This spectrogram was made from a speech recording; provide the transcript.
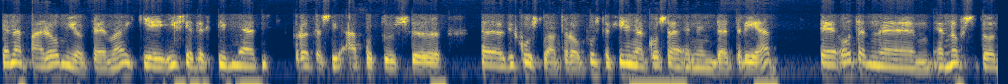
ένα παρόμοιο θέμα και είχε δεχτεί μια αντίστοιχη πρόταση από τους ε, ε, δικούς του ανθρώπους το 1993, ε, όταν ε, εν ώψη των,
